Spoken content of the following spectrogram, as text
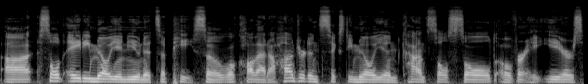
uh, sold 80 million units apiece. So we'll call that 160 million consoles sold over eight years.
